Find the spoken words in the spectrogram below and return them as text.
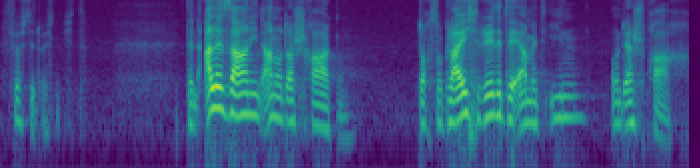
fürchtet euch nicht. Denn alle sahen ihn an und erschraken. Doch sogleich redete er mit ihnen und er sprach,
